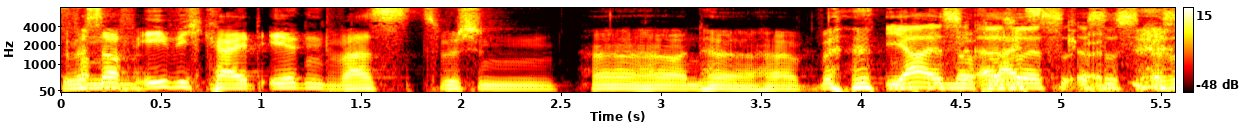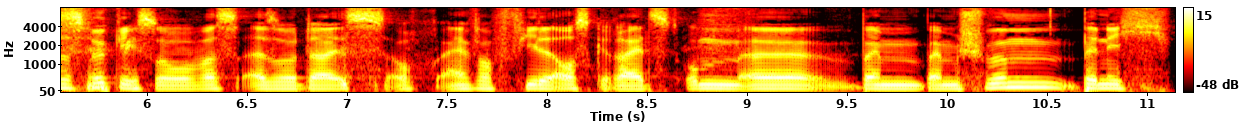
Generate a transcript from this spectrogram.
du wirst auf Ewigkeit irgendwas zwischen und Ja, es, also es, es, ist, es ist wirklich so. Was, also da ist auch einfach viel ausgereizt. Um äh, beim, beim Schwimmen bin ich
